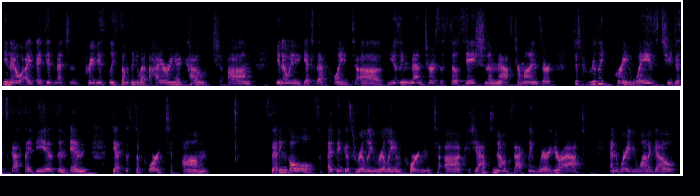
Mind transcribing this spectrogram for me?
you know, I, I, did mention previously something about hiring a coach. Um, you know, when you get to that point, uh, using mentors, association, and masterminds are just really great ways to discuss ideas and, and get the support. Um, setting goals, I think, is really, really important because uh, you have to know exactly where you're at and where you want to go.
